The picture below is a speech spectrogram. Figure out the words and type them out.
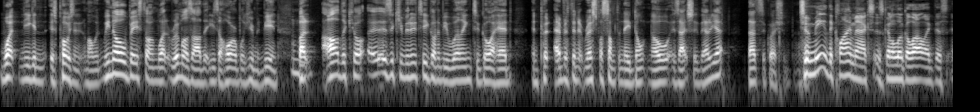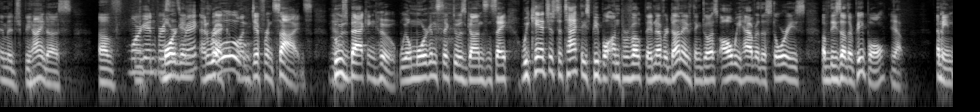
what Negan is posing at the moment. We know based on what rumors are that he's a horrible human being. Mm-hmm. But are the is the community going to be willing to go ahead and put everything at risk for something they don't know is actually there yet? That's the question. to me, the climax is going to look a lot like this image behind us of Morgan versus Morgan Rick? and Rick Oh. on different sides. Who's backing who? Will Morgan stick to his guns and say, we can't just attack these people unprovoked? They've never done anything to us. All we have are the stories of these other people. Yeah. I mean,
